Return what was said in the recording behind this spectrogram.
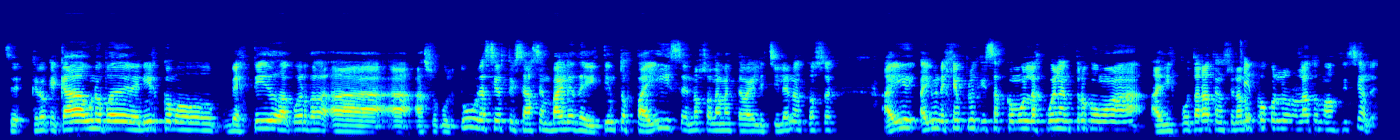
se- creo que cada uno puede venir como vestido de acuerdo a, a- a su cultura, ¿cierto? Y se hacen bailes de distintos países, no solamente bailes chilenos. Entonces ahí hay un ejemplo quizás como en la escuela entró como a, a disputar, a tensionar Sí, un poco los relatos más oficiales.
